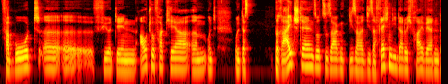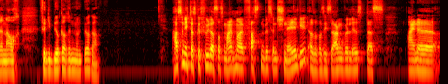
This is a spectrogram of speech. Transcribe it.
Verbot äh, äh für den Autoverkehr ähm, und, und das Bereitstellen sozusagen dieser, dieser Flächen, die dadurch frei werden, dann auch für die Bürgerinnen und Bürger. Hast du nicht das Gefühl, dass das manchmal fast ein bisschen schnell geht? Also was ich sagen will, ist, dass eine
